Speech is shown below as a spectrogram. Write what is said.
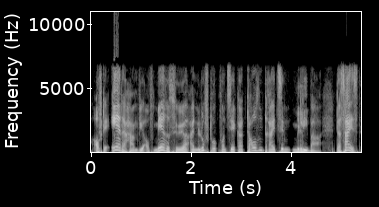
Auf der Erde haben wir auf Meereshöhe einen Luftdruck von ca. 1013 Millibar. Das heißt,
